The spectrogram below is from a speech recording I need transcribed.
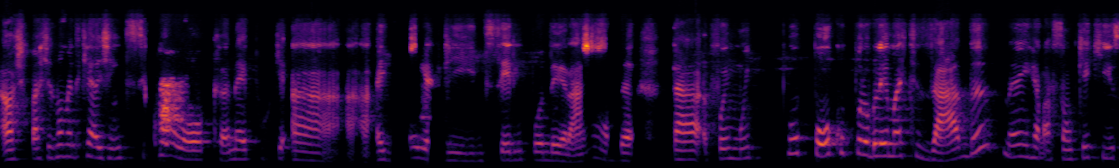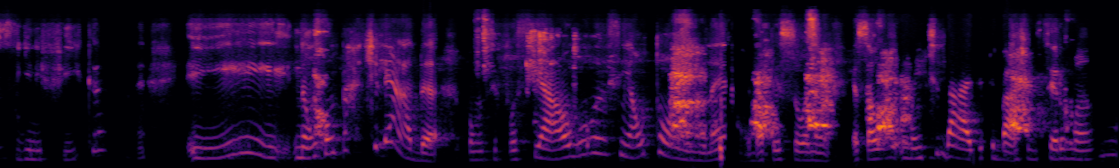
acho que a partir do momento que a gente se coloca, né? Porque a, a, a ideia de, de, ser empoderada tá, foi muito pouco problematizada, né? Em relação ao que, que isso significa? E não compartilhada, como se fosse algo assim autônomo, né, da pessoa, né? é só uma entidade que baixa do ser humano,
